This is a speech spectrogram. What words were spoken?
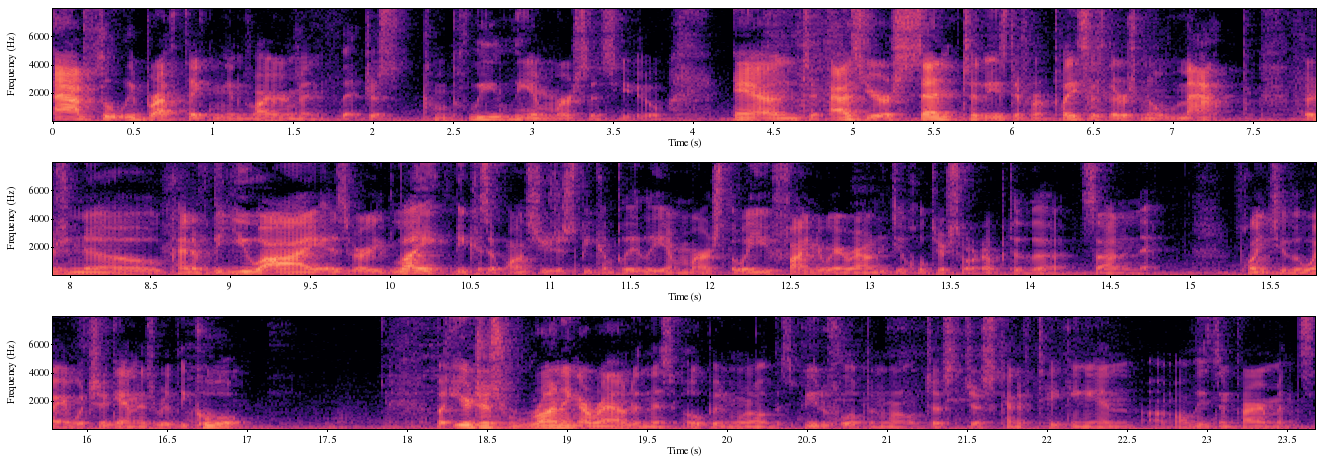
absolutely breathtaking environment that just completely immerses you. And as you're sent to these different places, there's no map. There's no kind of the UI is very light because it wants you just to be completely immersed. The way you find your way around is you hold your sword up to the sun and it points you the way, which again is really cool. But you're just running around in this open world this beautiful open world just just kind of taking in um, all these environments.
